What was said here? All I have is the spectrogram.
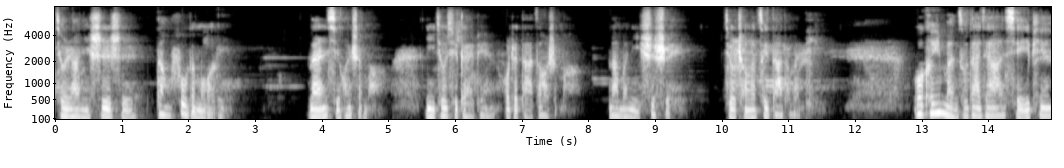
就让你试试荡妇的魔力。男人喜欢什么，你就去改变或者打造什么。那么你是谁，就成了最大的问题。我可以满足大家写一篇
